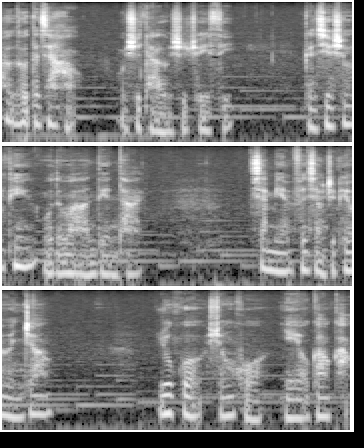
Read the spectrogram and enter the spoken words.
Hello，大家好，我是塔罗斯 Tracy，感谢收听我的晚安电台。下面分享这篇文章：如果生活也有高考，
